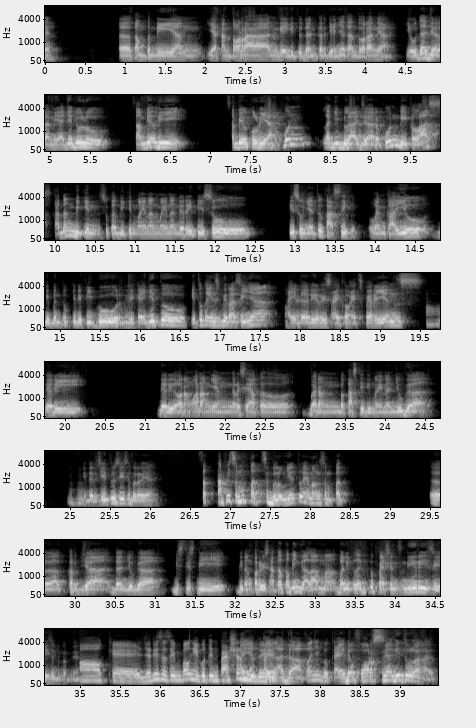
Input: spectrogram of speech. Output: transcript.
eh, company yang ya kantoran kayak gitu dan kerjanya kantoran ya ya udah jalani aja dulu sambil di sambil kuliah pun lagi belajar pun di kelas kadang bikin suka bikin mainan-mainan dari tisu tisunya itu kasih lem kayu dibentuk jadi figur jadi kayak gitu itu keinspirasinya kayak Oke. dari recycle experience Oh, dari dari orang-orang yang recycle barang bekas jadi mainan juga Mhm. Ya, dari situ sih sebenarnya. Se- tapi sempat sebelumnya tuh emang sempat eh, kerja dan juga bisnis di bidang pariwisata tapi nggak lama. Balik lagi ke passion sendiri sih sebenarnya. Oke, jadi sesimpel ngikutin passion kayak gitu ya. kayak ada apanya gue kayak ada force-nya gitu lah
